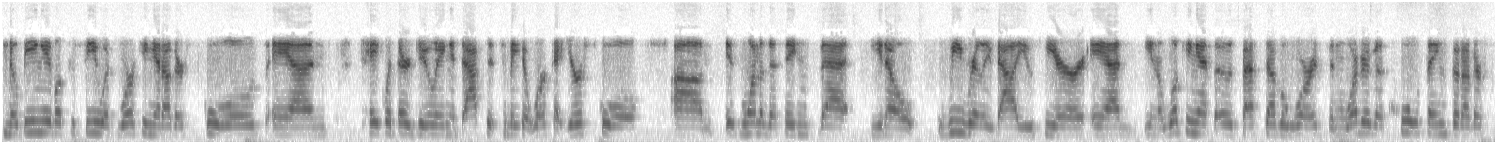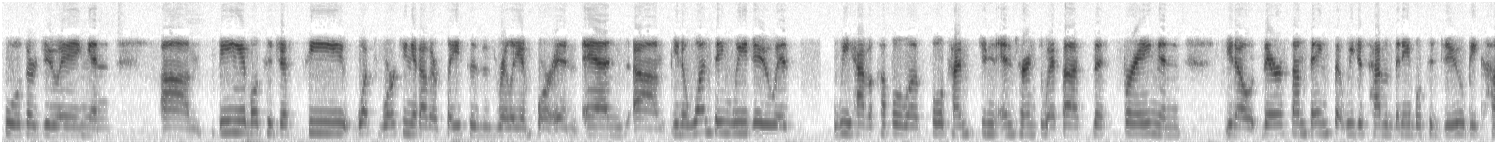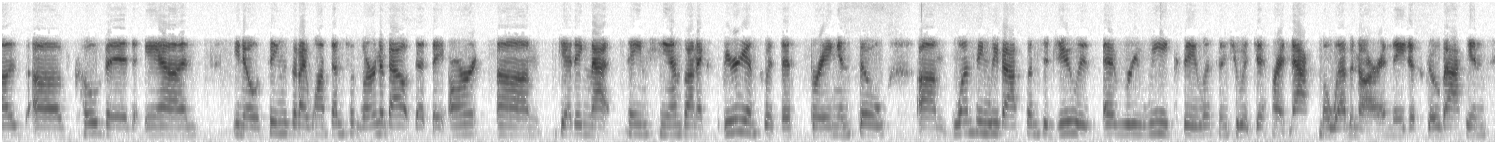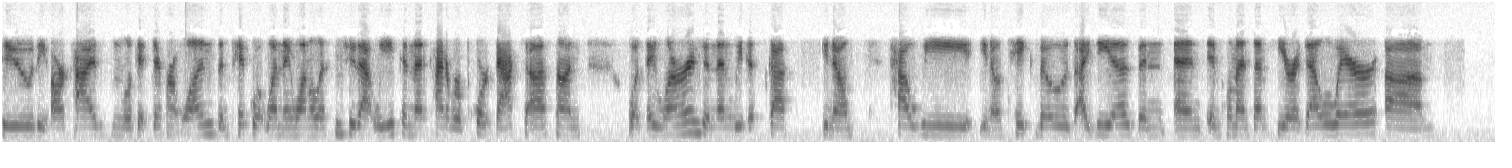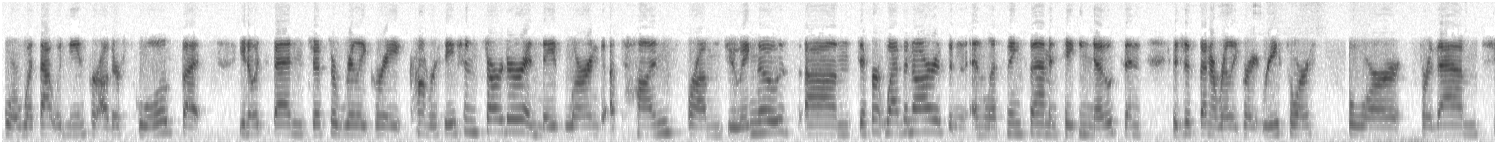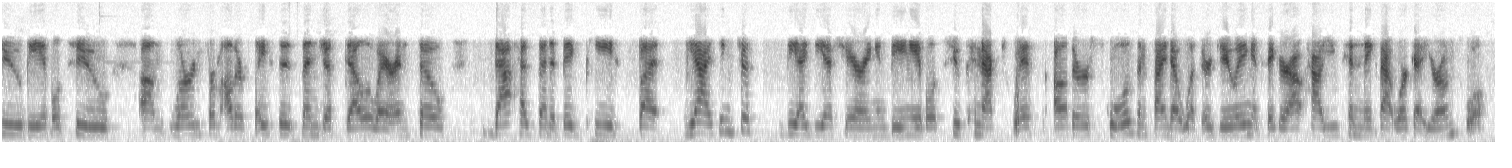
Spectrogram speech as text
you know, being able to see what's working at other schools and take what they're doing, adapt it to make it work at your school um, is one of the things that you know we really value here. And you know, looking at those best of awards and what are the cool things that other schools are doing, and um, being able to just see what's working at other places is really important. And um, you know, one thing we do is we have a couple of full-time student interns with us this spring, and you know, there are some things that we just haven't been able to do because of COVID and you know, things that I want them to learn about that they aren't um, getting that same hands-on experience with this spring. And so, um, one thing we've asked them to do is every week they listen to a different NACMA webinar, and they just go back into the archives and look at different ones and pick what one they want to listen to that week, and then kind of report back to us on what they learned, and then we discuss, you know, how we, you know, take those ideas and and implement them here at Delaware. Um, or what that would mean for other schools, but you know, it's been just a really great conversation starter, and they've learned a ton from doing those um, different webinars and, and listening to them and taking notes. And it's just been a really great resource for for them to be able to um, learn from other places than just Delaware. And so that has been a big piece. But yeah, I think just the idea sharing and being able to connect with other schools and find out what they're doing and figure out how you can make that work at your own school.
